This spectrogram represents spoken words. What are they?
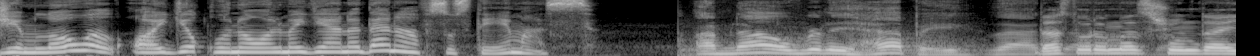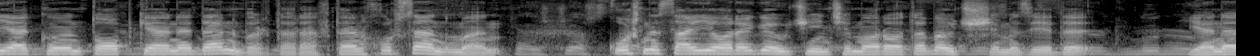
Jim lovell oyga qo'na olmaganidan afsusda emas. Dasturimiz shunday yakun topganidan bir tarafdan xursandman. Qo'shni sayyoraga uchinchi marotaba uchishimiz edi. Yana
